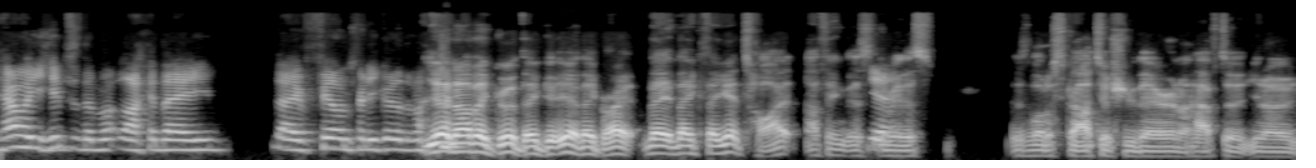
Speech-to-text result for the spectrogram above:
how are your hips at the like? Are they they feeling pretty good at the moment? Yeah, no, they're good. They're good. Yeah, they're great. They they they get tight. I think there's Yeah. I mean there's there's a lot of scar tissue there, and I have to you know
